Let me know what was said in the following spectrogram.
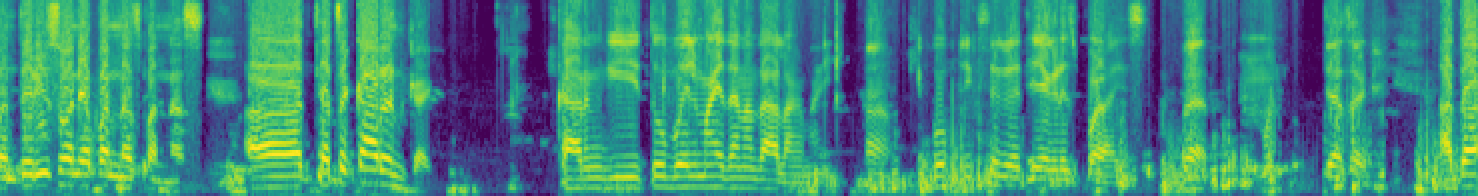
पण तरी सोन्या पन्नास पन्नास. अं, त्याचं कारण काय? कारण की तो बैल मैदानात आला नाही. हा. की पब्लिक सगळं त्याच्याकडेच पळायचं. बर. त्यासाठी. आता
